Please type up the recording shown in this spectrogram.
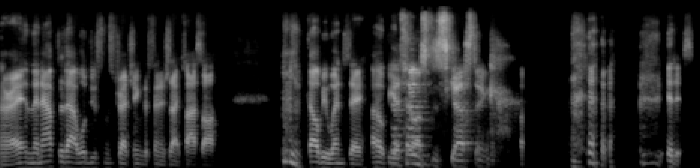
All right. And then after that, we'll do some stretching to finish that class off. That'll be Wednesday. I hope you that sounds disgusting. it is.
